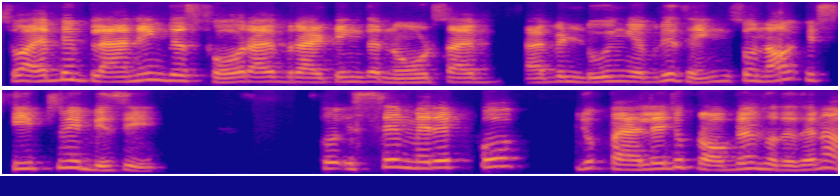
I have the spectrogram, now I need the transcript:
so I have been planning this for I've writing the notes I've I've been doing everything so now it keeps me busy तो इससे मेरे को जो पहले जो प्रॉब्लम्स होते थे ना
